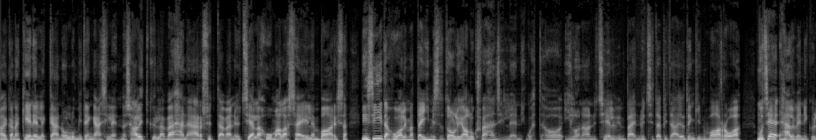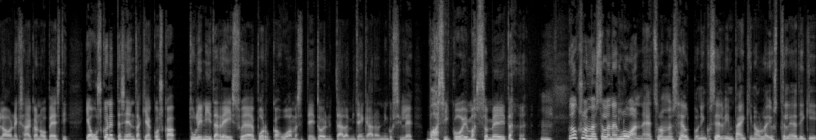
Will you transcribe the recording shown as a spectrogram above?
aikana kenellekään ollut mitenkään silleen, että no sä olit kyllä vähän ärsyttävä nyt siellä humalassa eilen baarissa, niin siitä huolimatta ihmiset oli aluksi vähän silleen, niin kuin, että Oo, Ilona on nyt selvinpäin, nyt sitä pitää jotenkin varoa. Mutta se hälveni kyllä onneksi aika nopeasti ja uskon, että sen takia, koska tuli niitä reissuja ja porukka huomasi, että ei toi nyt täällä mitenkään ole niin kuin vasikoimassa meitä. Hmm. Mutta onko sulla myös sellainen luonne, että sulla on myös helppo niin kuin selvinpäinkin olla just jotenkin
